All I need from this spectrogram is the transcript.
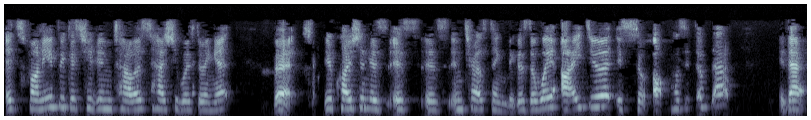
it's funny because she didn't tell us how she was doing it. But your question is is is interesting because the way I do it is so opposite of that. That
